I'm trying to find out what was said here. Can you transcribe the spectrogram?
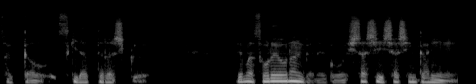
作家を好きだったらしく、で、まあ、それをなんかね、こう、親しい写真家に、ね、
